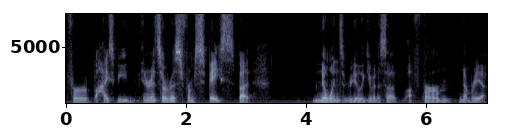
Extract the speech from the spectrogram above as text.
for high speed internet service from space, but no one's really given us a, a firm number yet.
